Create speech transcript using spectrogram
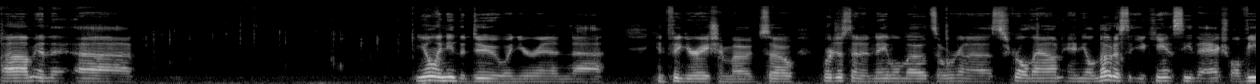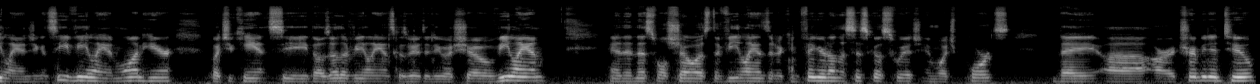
Um, and the, uh, you only need the do when you're in uh, configuration mode. So we're just in enable mode, so we're going to scroll down, and you'll notice that you can't see the actual VLANs. You can see VLAN 1 here, but you can't see those other VLANs because we have to do a show VLAN. And then this will show us the VLANs that are configured on the Cisco switch and which ports they uh, are attributed to.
